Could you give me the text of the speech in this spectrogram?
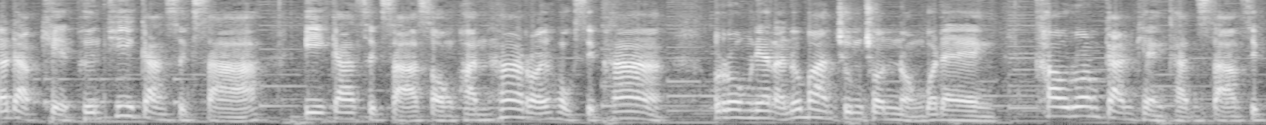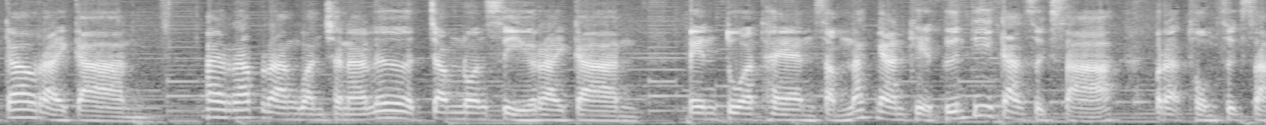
ระดับเขตพื้นที่การศึกษา ปีการศึกษา 2565 โรงเรียนอนุบาลชุมชนหนองบัวแดง เข้าร่วมการแข่งขัน 39 รายการ ได้รับรางวัลชนะเลิศจำนวน 4 รายการ เป็นตัวแทนสำนักงานเขตพื้นที่การศึกษา ประถมศึกษา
